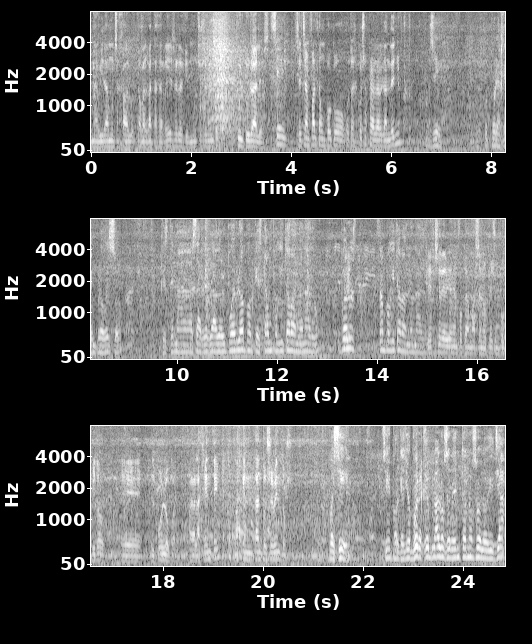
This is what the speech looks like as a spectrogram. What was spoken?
en Navidad muchas cabal- cabalgatas de reyes, es decir, muchos eventos culturales. Sí, ¿Se echan falta un poco otras cosas para el argandeño? pues sí. Por- ejemplo eso, que esté más arreglado el pueblo porque está un poquito abandonado. El pueblo está un poquito abandonado. ¿Crees que se deberían enfocar más en lo que es un poquito eh, el pueblo para, para la gente, más que en tantos eventos? Pues sí, sí, porque yo, por ejemplo, a los eventos no suelo ir ya.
